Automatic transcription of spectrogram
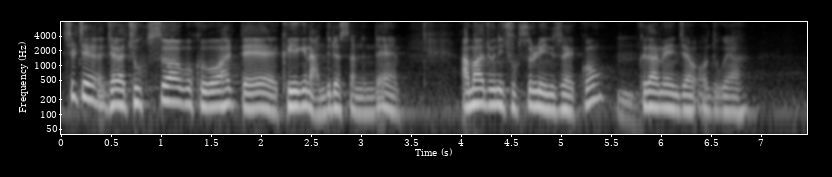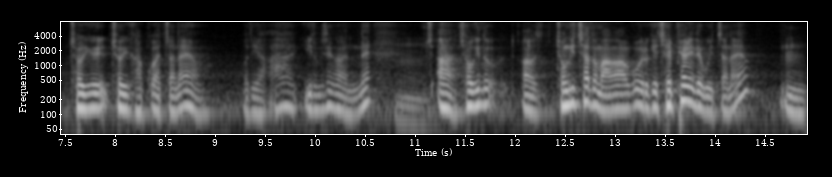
실제 제가 죽수하고 그거 할 때 그 얘기는 안 드렸었는데 아마존이 죽수를 인수했고 그 다음에 이제 어 누구야 저기 저기 갖고 왔잖아요. 어디야? 아 이름 생각 안 나네. 아 저기도 어, 전기차도 망하고 이렇게 재편이 되고 있잖아요. 음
